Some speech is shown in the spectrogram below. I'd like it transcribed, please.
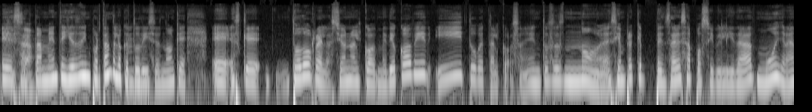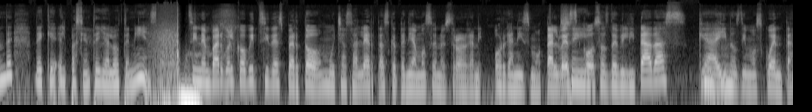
Exactamente, y es importante lo que tú dices, ¿no? Que eh, es que todo relaciona al COVID. Me dio COVID y tuve tal cosa. Entonces, no, siempre hay que pensar esa posibilidad muy grande de que el paciente ya lo tenía. Sin embargo, el COVID sí despertó muchas alertas que teníamos en nuestro organismo. Tal vez cosas debilitadas que ahí nos dimos cuenta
